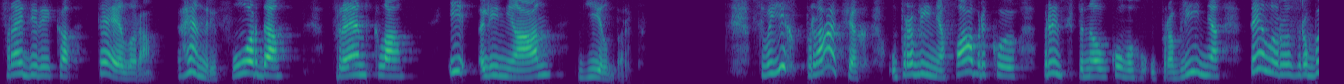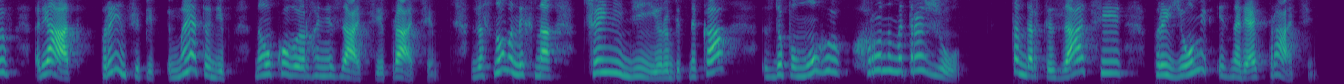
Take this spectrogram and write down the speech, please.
Фредеріка Тейлора, Генрі Форда, Френкла і Лініан Гілберт. В своїх працях управління фабрикою, принципи наукового управління Тейлор розробив ряд принципів і методів наукової організації праці, заснованих на вченні дії робітника з допомогою хронометражу, стандартизації прийомів і знарядь праці.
